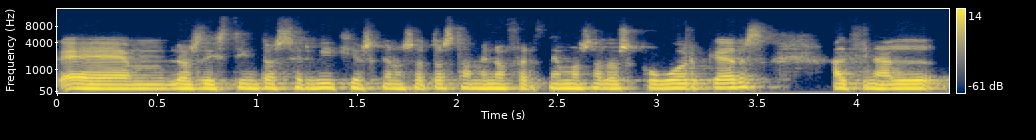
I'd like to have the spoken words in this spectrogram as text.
em, los distintos servicios que nosotros también ofrecemos a los coworkers, al final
